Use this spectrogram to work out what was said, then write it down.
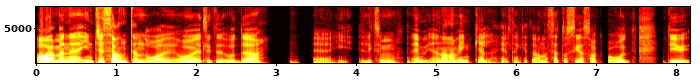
ja, men eh, intressant ändå och ett lite udda eh, liksom en, en, annan vinkel helt enkelt, ett annat sätt att se saker på. Och det är ju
